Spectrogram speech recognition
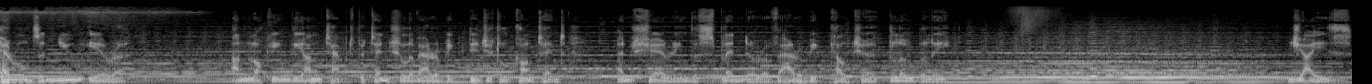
heralds a new era, unlocking the untapped potential of Arabic digital content and sharing the splendor of Arabic culture globally. Jais,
